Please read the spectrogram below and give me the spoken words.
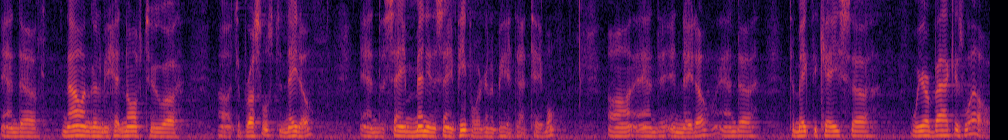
And uh, now I'm going to be heading off to uh, uh, to Brussels to NATO, and the same many of the same people are going to be at that table, and in NATO and to make the case uh, we are back as well.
